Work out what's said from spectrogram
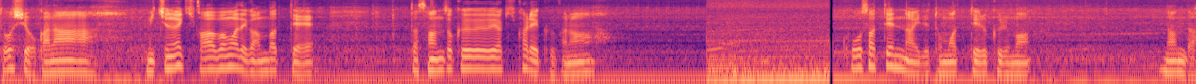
どうしようかな。道の駅川場まで頑張ってまた山賊焼きカレー食うかな。交差点内で止まっている車。なんだ。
